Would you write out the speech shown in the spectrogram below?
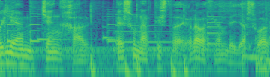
William Chen Hall es un artista de grabación de jazz suave,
